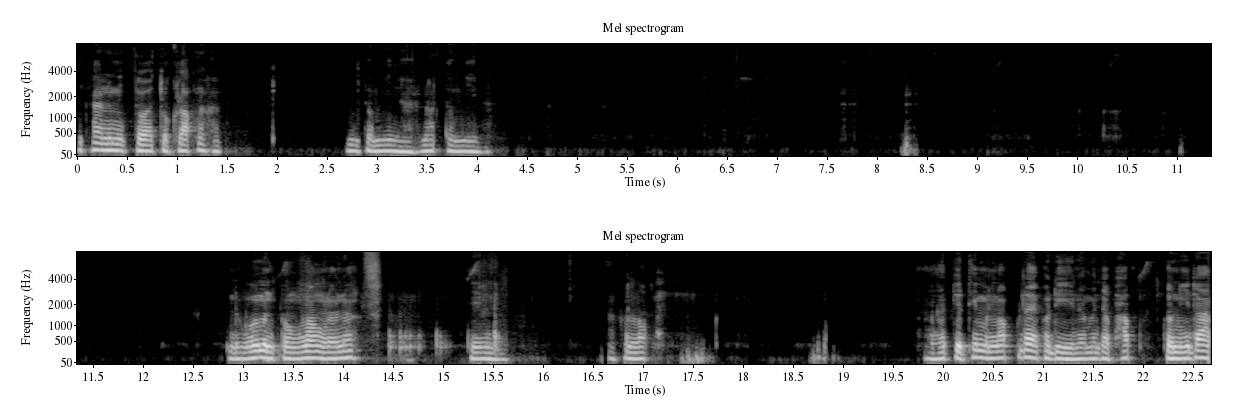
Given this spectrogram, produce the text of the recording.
อีกข้างนึงมีตัวจุกล็อกนะครับ มีตัวเมียน็อตตัวเมียดูว่ามันตรงร่องแล้วนะทีนึงแล้วก็ล็อก หาจุดที่มันล็อกได้พอดีนะ มันจะพับตัวนี้ได้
